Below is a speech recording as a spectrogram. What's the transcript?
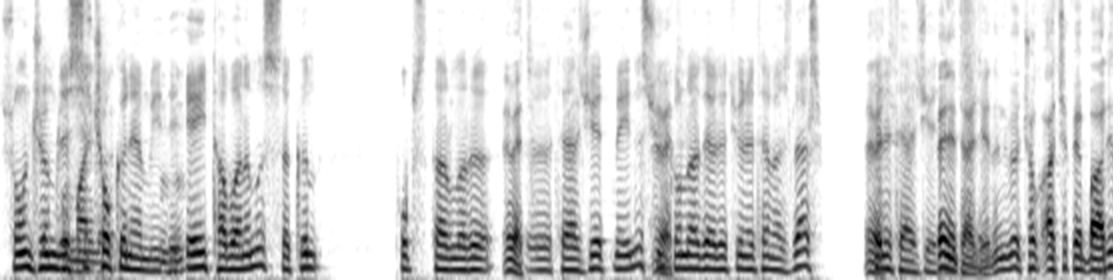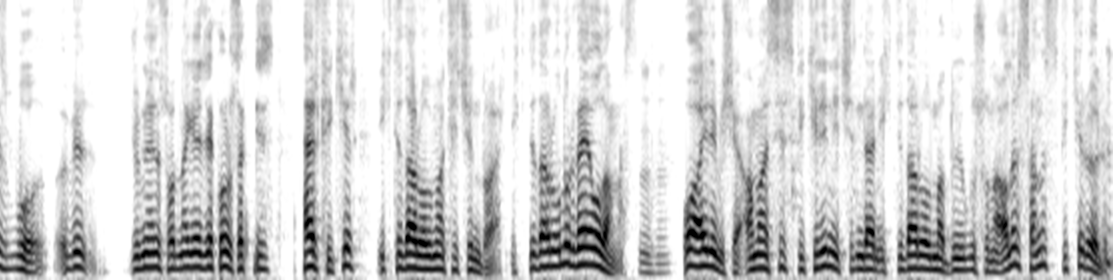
son cümlesi kurmayları. çok önemliydi. Hı hı. Ey tabanımız sakın popstarları evet. e, tercih etmeyiniz. Çünkü evet. onlar devleti yönetemezler. Evet. Beni tercih edin. Beni tercih edin. Böyle çok açık ve bariz bu. Bir cümlenin sonuna gelecek olursak biz her fikir iktidar olmak için doğar. İktidar olur ve olamaz. Hı hı. O ayrı bir şey. Ama siz fikrin içinden iktidar olma duygusunu alırsanız fikir ölür.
